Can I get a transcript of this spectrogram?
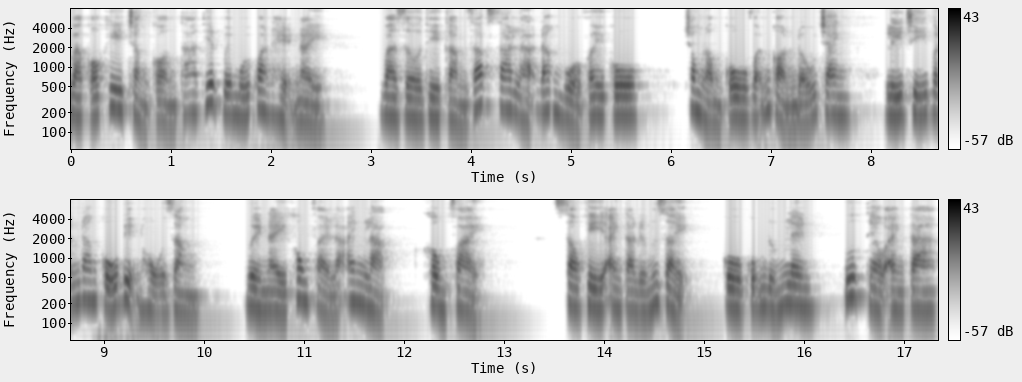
và có khi chẳng còn tha thiết với mối quan hệ này. Và giờ thì cảm giác xa lạ đang bùa vây cô. Trong lòng cô vẫn còn đấu tranh, lý trí vẫn đang cố biện hộ rằng người này không phải là anh Lạc, không phải. Sau khi anh ta đứng dậy, cô cũng đứng lên, bước theo anh ta.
